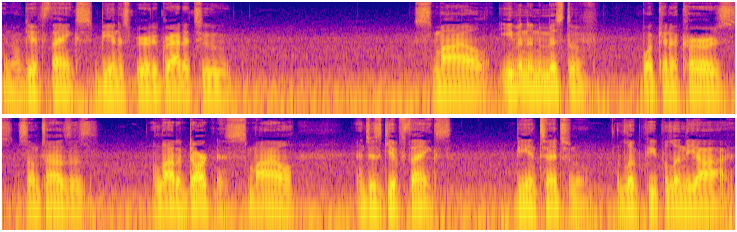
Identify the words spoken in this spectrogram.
You know, give thanks, be in a spirit of gratitude. Smile, even in the midst of what can occur sometimes as a lot of darkness. Smile and just give thanks. Be intentional. Look people in the eye.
